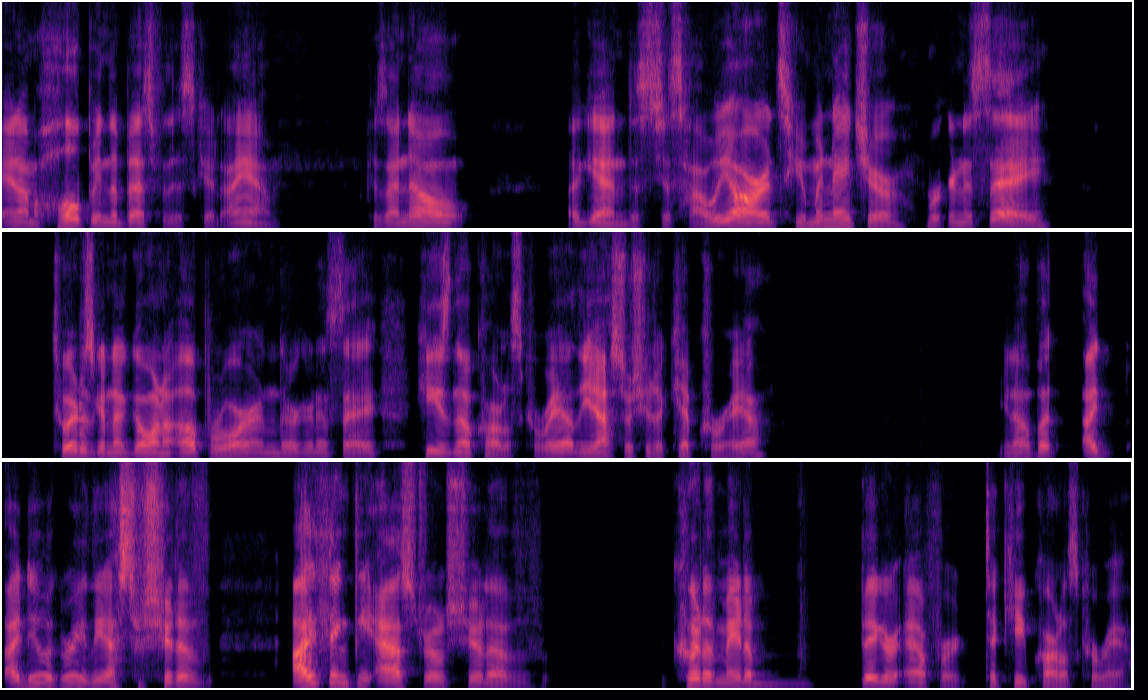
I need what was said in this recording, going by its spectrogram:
And I'm hoping the best for this kid. I am. Because I know, again, this is just how we are. It's human nature. We're going to say, Twitter's going to go on an uproar and they're going to say, he's no Carlos Correa. The Astros should have kept Correa. You know, but I I do agree. The Astros should have. I think the Astros should have could have made a bigger effort to keep Carlos Correa.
